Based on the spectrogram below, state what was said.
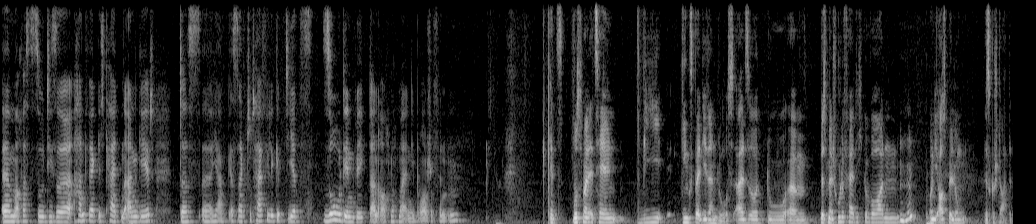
ähm, auch was so diese Handwerklichkeiten angeht dass äh, ja, es da total viele gibt, die jetzt so den Weg dann auch nochmal in die Branche finden. Jetzt muss man erzählen, wie ging es bei dir dann los? Also du ähm, bist mit der Schule fertig geworden mhm. und die Ausbildung ist gestartet.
